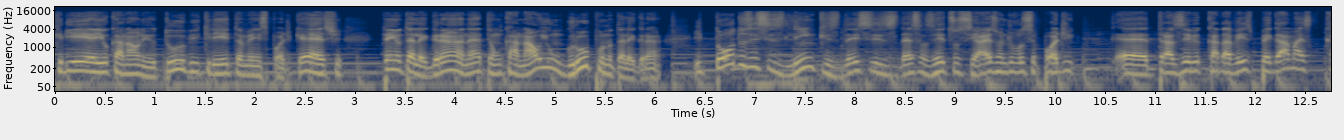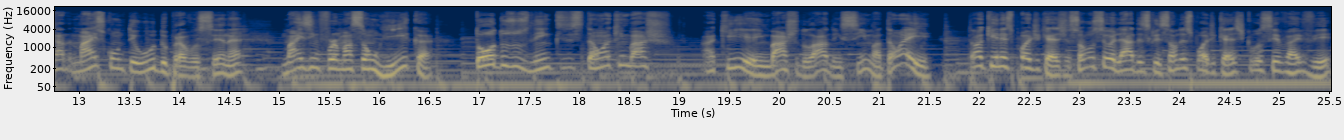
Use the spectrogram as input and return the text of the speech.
Criei aí o canal no YouTube, criei também esse podcast, tem o Telegram, né? Tem um canal e um grupo no Telegram. E todos esses links desses, dessas redes sociais onde você pode é, trazer cada vez, pegar mais, mais conteúdo para você, né? Mais informação rica. Todos os links estão aqui embaixo. Aqui embaixo do lado, em cima, estão aí. Então aqui nesse podcast, é só você olhar a descrição desse podcast que você vai ver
